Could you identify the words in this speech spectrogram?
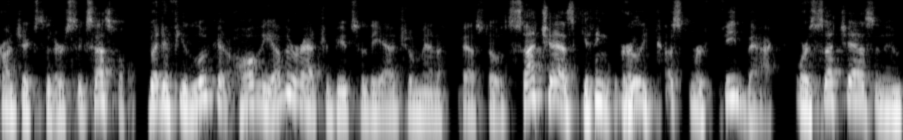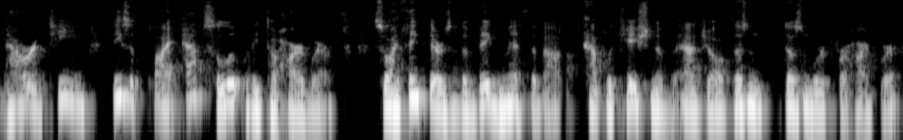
projects that are successful. But if you look at all the other attributes of the Agile Manifesto, such as getting early customer feedback or such as an empowered team, these apply absolutely to hardware. So I think there's a big myth about application of Agile doesn't doesn't work for hardware.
